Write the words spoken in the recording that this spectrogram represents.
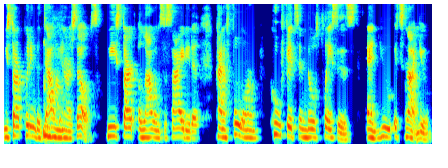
we start putting the doubt in mm-hmm. ourselves. We start allowing society to kind of form who fits in those places and you, it's not you.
